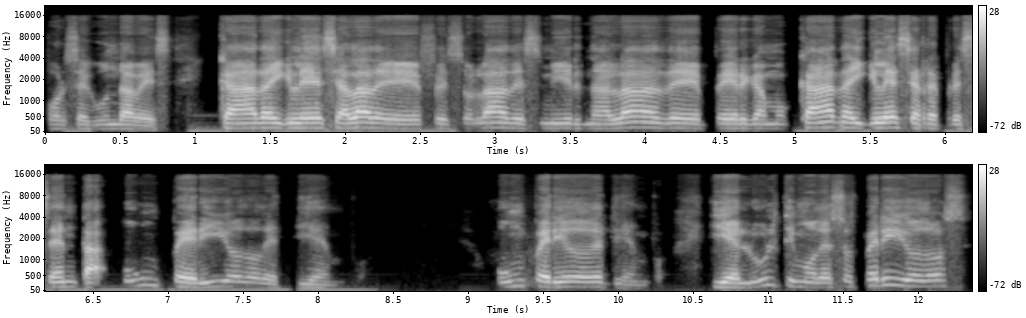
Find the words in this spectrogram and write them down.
por segunda vez. Cada iglesia, la de Éfeso, la de Esmirna, la de Pérgamo, cada iglesia representa un periodo de tiempo. Un periodo de tiempo. Y el último de esos periodos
